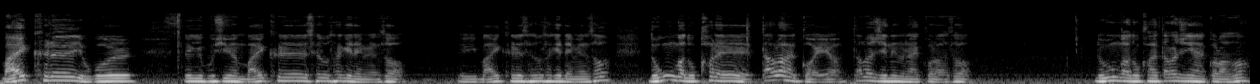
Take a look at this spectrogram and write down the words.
마이크를 요걸 여기 보시면 마이크를 새로 사게 되면서 여기 마이크를 새로 사게 되면서 녹음과 녹화를 따로 할 거예요. 따로 진행을 할 거라서 녹음과 녹화를 따로 진행할 거라서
